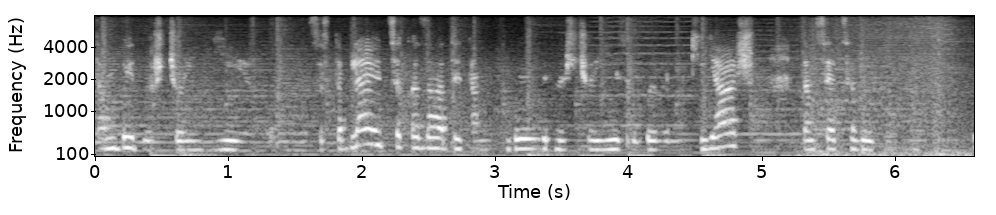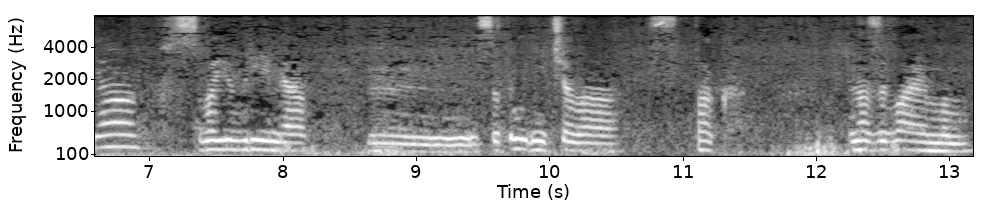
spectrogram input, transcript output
Там видно, що її заставляють це казати. Там видно, що її зробили макіяж. Там все це видно. Я в свое время сотрудничала з так називаємим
